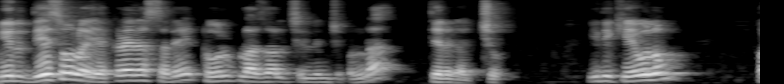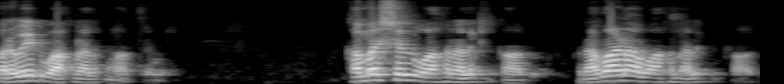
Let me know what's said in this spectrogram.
మీరు దేశంలో ఎక్కడైనా సరే టోల్ ప్లాజాలు చెల్లించకుండా తిరగచ్చు. ఇది కేవలం ప్రైవేట్ వాహనాలకు మాత్రమే. కమర్షియల్ వాహనాలకి కాదు రవాణా వాహనాలకి కాదు.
